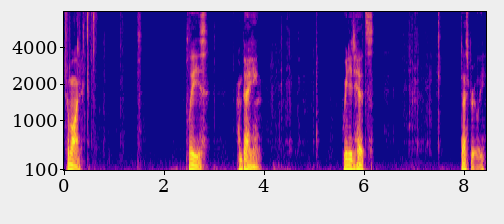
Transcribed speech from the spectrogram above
Come on. Please. I'm begging. We need hits. Desperately.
